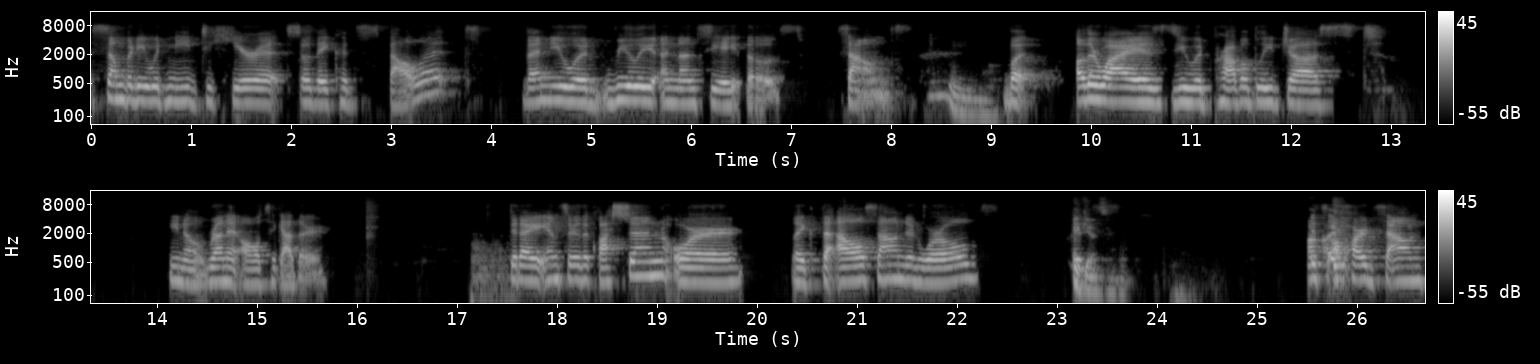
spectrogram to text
somebody would need to hear it so they could spell it, then you would really enunciate those sounds. Hmm. But otherwise, you would probably just, you know, run it all together. Did I answer the question or like the L sound in worlds? I It's- guess. it's I- a hard sound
